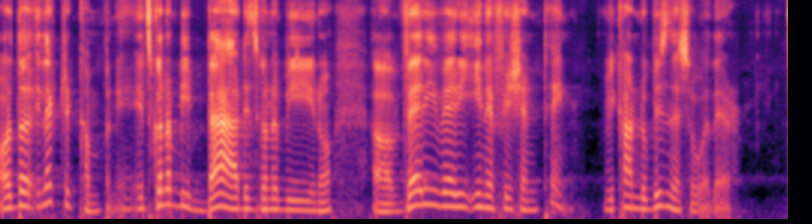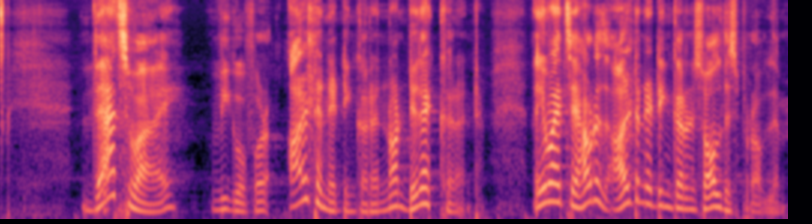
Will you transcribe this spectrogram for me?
or the electric company? It's gonna be bad. It's gonna be, you know, a very, very inefficient thing. We can't do business over there. That's why we go for alternating current, not direct current. Now you might say, how does alternating current solve this problem?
